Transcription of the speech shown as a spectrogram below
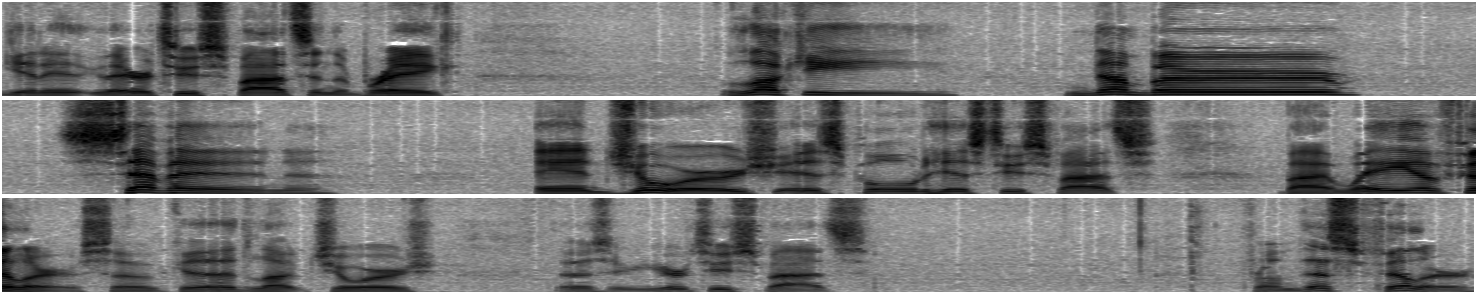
Get it. There are two spots in the break. Lucky number seven. And George has pulled his two spots by way of fillers. So good luck, George. Those are your two spots from this filler.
